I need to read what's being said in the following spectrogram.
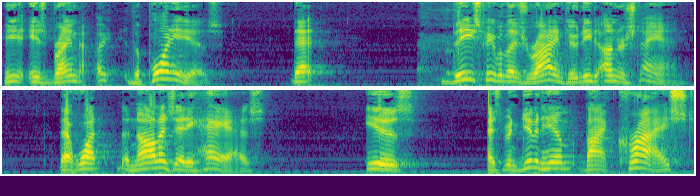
He, his brain, the point is that these people that he's writing to need to understand that what the knowledge that he has is has been given him by Christ,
